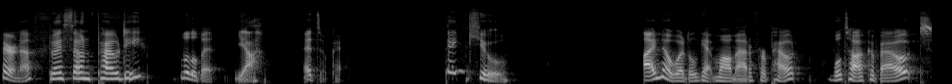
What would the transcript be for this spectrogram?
Fair enough. Do I sound pouty? A little bit. Yeah. It's okay. Thank you. I know what'll get mom out of her pout. We'll talk about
